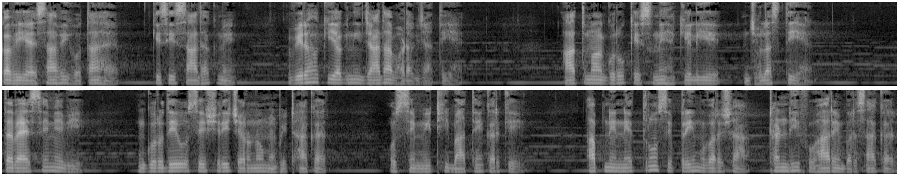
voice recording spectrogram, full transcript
कभी ऐसा भी होता है किसी साधक में विरह की अग्नि ज़्यादा भड़क जाती है। आत्मा गुरु के स्नेह के लिए झुलसती है। तब ऐसे में भी गुरुदेव से श्री चरणों में बिठाकर उससे मीठी बातें करके अपने नेत्रों से प्रेम वर्षा ठंडी फुहारें बरसाकर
